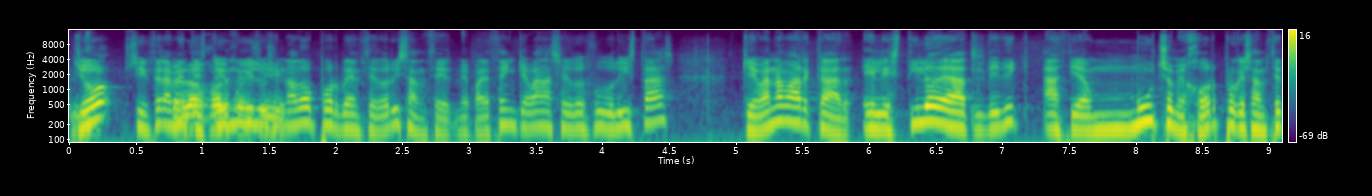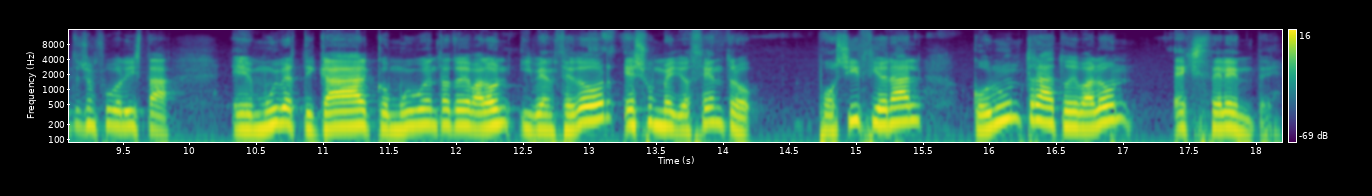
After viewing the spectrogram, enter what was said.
yo sinceramente Perdón, estoy Jorge, muy ilusionado por Vencedor y Sancet. Me parecen que van a ser dos futbolistas que van a marcar el estilo del Athletic hacia mucho mejor, porque Sancet es un futbolista eh, muy vertical, con muy buen trato de balón, y Vencedor es un mediocentro posicional con un trato de balón excelente.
